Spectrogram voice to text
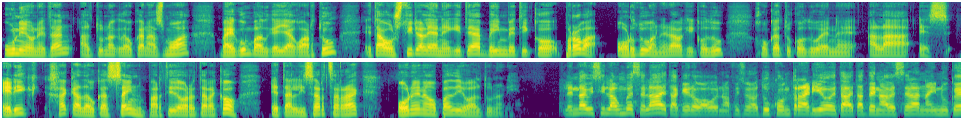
une honetan, altunak daukan asmoa, ba egun bat gehiago hartu, eta ostiralean egitea behin betiko proba, orduan erabakiko du jokatuko duen eh, ala ez. Erik jaka dauka zain partida horretarako eta Lizartzarrak onena opadio altunari. Lenda bizi laun bezala eta gero ba bueno, afizionatu kontrario eta eta dena bezala nahi nuke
